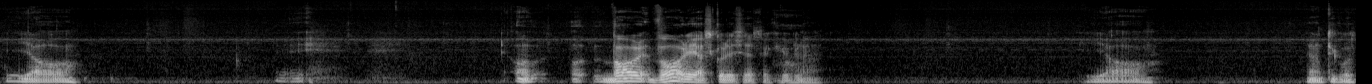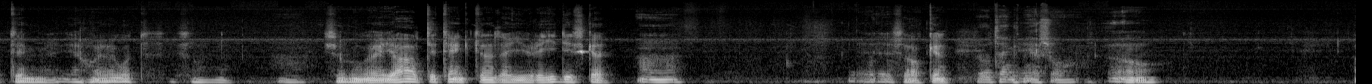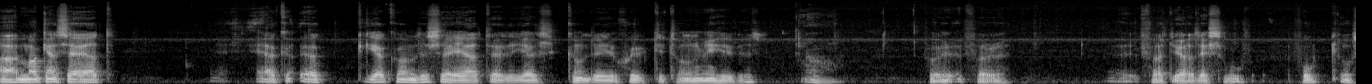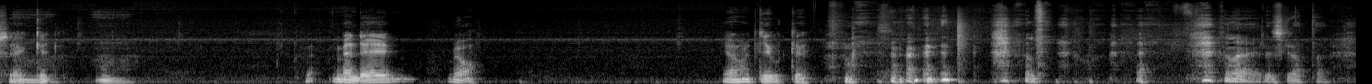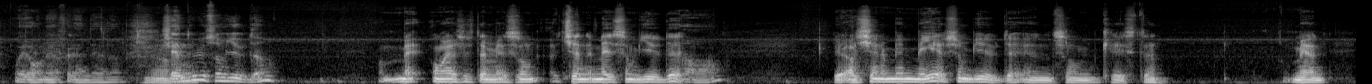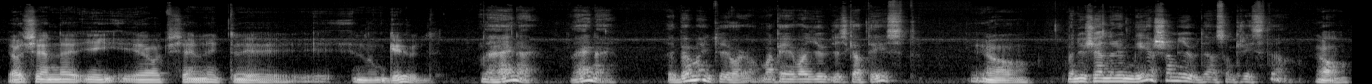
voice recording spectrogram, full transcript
ja... Eh, och- och var, var jag skulle sätta kulan? Ja... Jag har inte gått till... Jag har jag gått så, så Jag har alltid tänkt den där juridiska Mm. eh, saken. Du har tänkt mer så. Ja. ja. Man kan säga att jag, jag, jag kunde säga att jag kunde skjutit honom i huvudet Ja. för, för, för att göra det så fort och säkert. Mm. Men det är bra. Jag har inte gjort det. Nej, du skrattar. Och jag med för den delen. Ja. Känner du som jude? Om jag känner mig som, känner mig som jude? Ja. Jag känner mig mer som jude än som kristen. Men jag känner, i, jag känner inte någon gud. Nej, nej. Nej, nej. Det behöver man inte göra. Man kan ju vara judisk ateist. Ja, Men du känner dig mer som jude än som kristen? ja.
